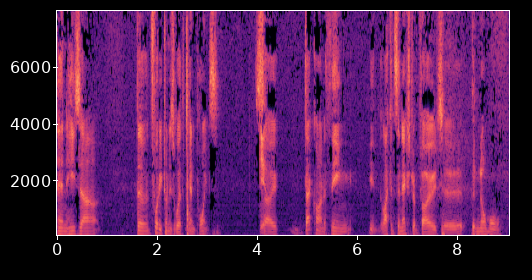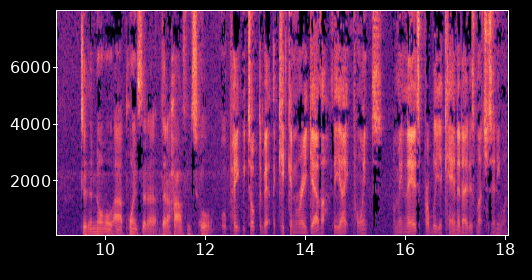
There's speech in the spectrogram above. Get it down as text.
And he's uh, the 40 20s worth 10 points. So that kind of thing, it, like it's an extra bow to the normal to the normal uh, points that a that a half would score. Well, Pete, we talked about the kick and regather, the eight points. I mean, there's probably a candidate as much as anyone.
